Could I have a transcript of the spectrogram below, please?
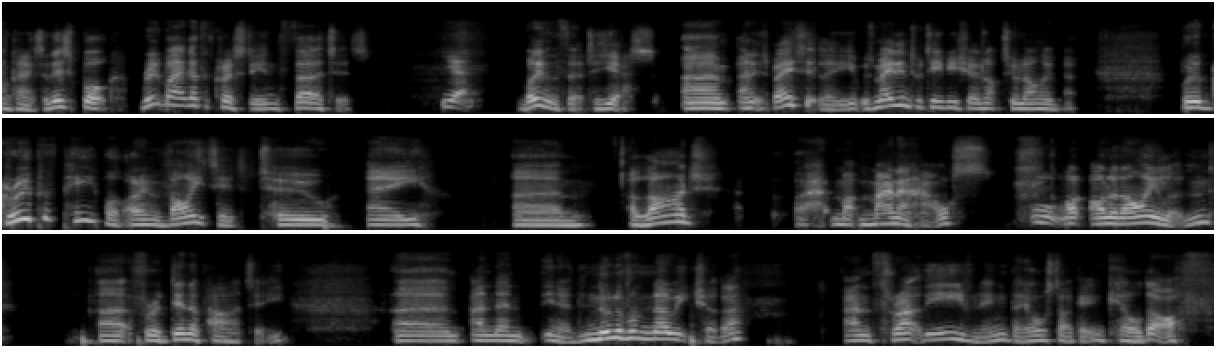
Okay, so this book, written by Agatha Christie in the 30s, Yeah. I believe in the 30s, yes. Um, and it's basically, it was made into a TV show not too long ago. But a group of people are invited to a um, a large manor house Mm. on, on an island uh, for a dinner party, um, and then you know none of them know each other, and throughout the evening they all start getting killed off.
